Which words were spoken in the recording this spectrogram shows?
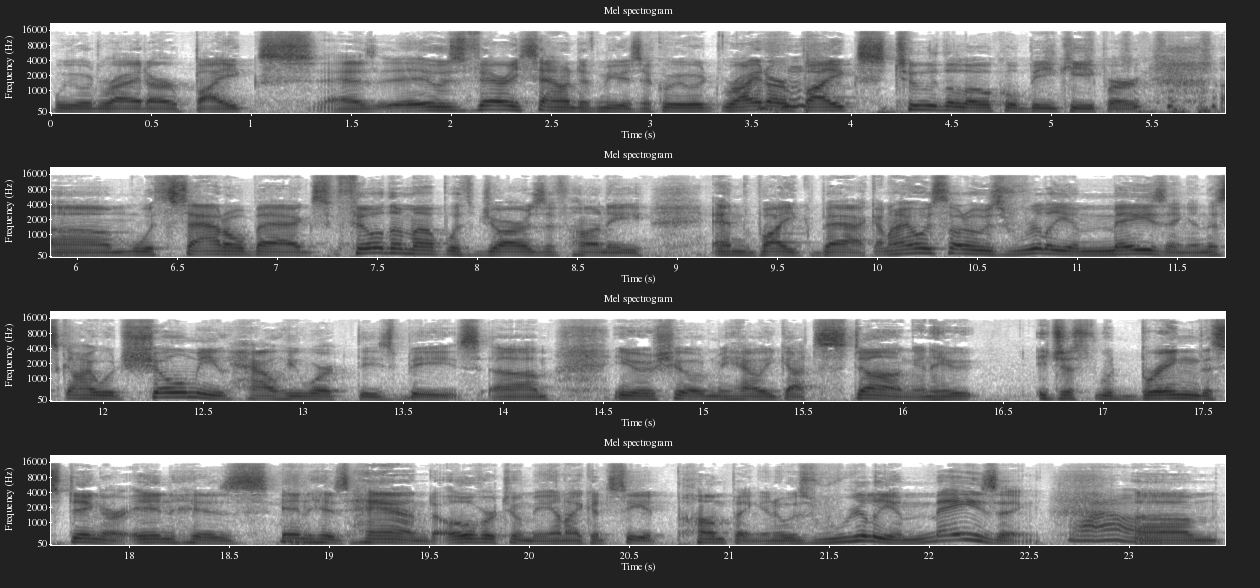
We would ride our bikes as it was very sound of music. We would ride our bikes to the local beekeeper um, with saddlebags, fill them up with jars of honey, and bike back. And I always thought it was really amazing. And this guy would show me how he worked these bees. Um, you know, showed me how he got stung, and he he just would bring the stinger in his in his hand over to me, and I could see it pumping, and it was really amazing. Wow. Um,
